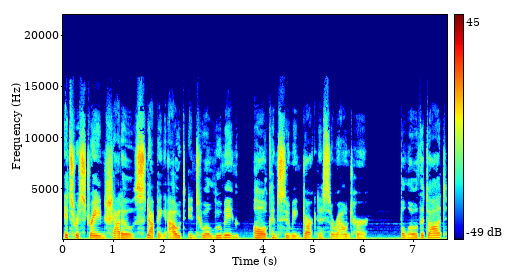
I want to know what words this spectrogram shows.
its restrained shadow snapping out into a looming, all consuming darkness around her. Below the dot,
